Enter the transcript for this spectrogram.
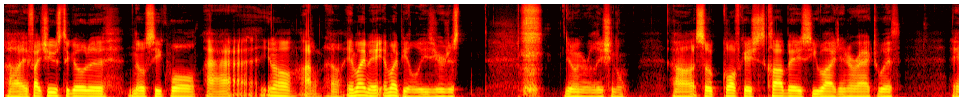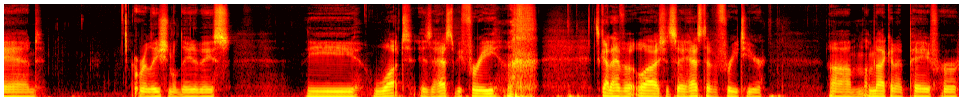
Uh, if I choose to go to NoSQL, uh, you know, I don't know. It might make, it might be a little easier just doing relational. Uh, so qualifications, cloud-based UI to interact with, and relational database. The what is it has to be free. it's got to have a well, I should say, it has to have a free tier. Um, I'm not going to pay for.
